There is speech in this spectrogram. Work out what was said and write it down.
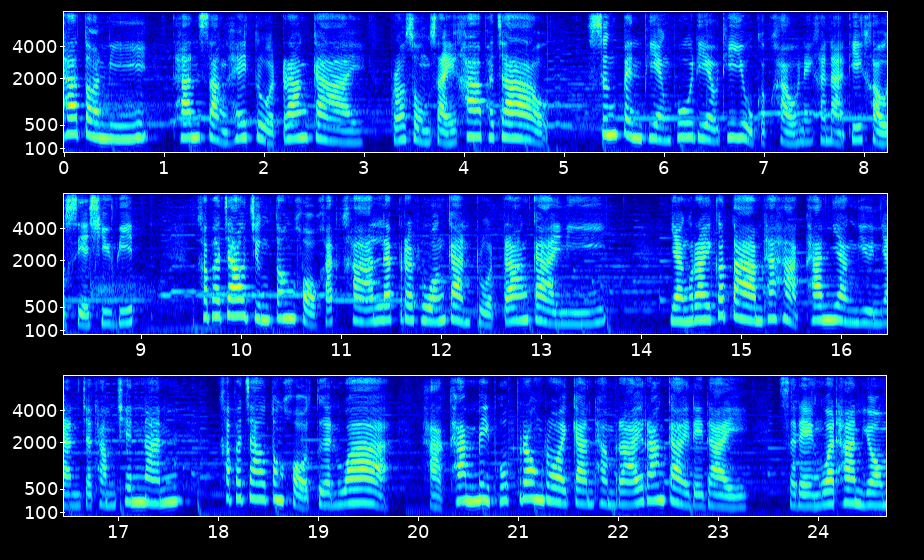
ถ้าตอนนี้ท่านสั่งให้ตรวจร่างกาย เพราะสงสัยข้าพเจ้า ซึ่งเป็นเพียงผู้เดียวที่อยู่กับเขาในขณะที่เขาเสียชีวิต ข้าพเจ้าจึงต้องขอคัดค้านและประท้วงการตรวจร่างกายนี้ อย่างไรก็ตามถ้าหากท่านยังยืนยันจะทำเช่นนั้น ข้าพเจ้าต้องขอเตือนว่า หากท่านไม่พบร่องรอยการทำร้ายร่างกายใด ๆ แสดงว่าท่านยอม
